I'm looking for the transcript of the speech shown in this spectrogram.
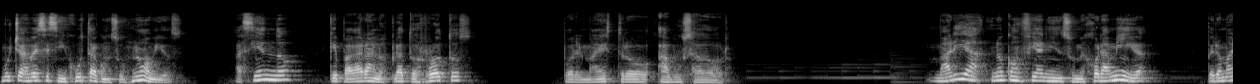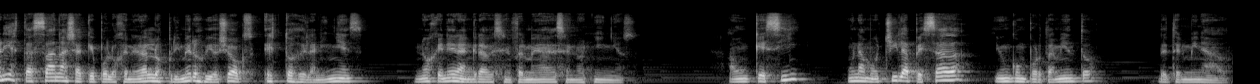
muchas veces injusta con sus novios, haciendo que pagaran los platos rotos por el maestro abusador. María no confía ni en su mejor amiga, pero María está sana ya que por lo general los primeros bioshocks, estos de la niñez, no generan graves enfermedades en los niños. Aunque sí una mochila pesada y un comportamiento determinado.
